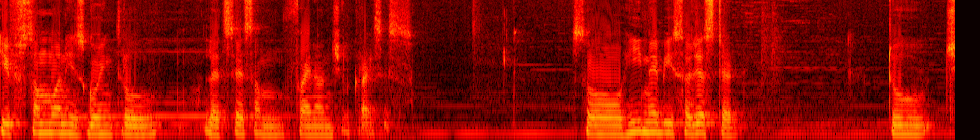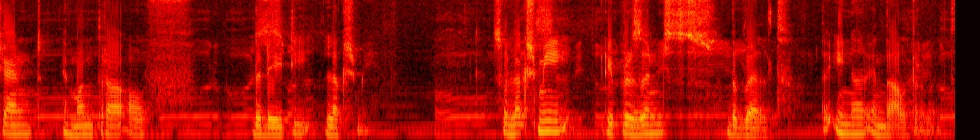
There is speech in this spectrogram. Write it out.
if someone is going through, let's say, some financial crisis, so he may be suggested to chant a mantra of the deity Lakshmi. So, Lakshmi represents the wealth, the inner and the outer wealth.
